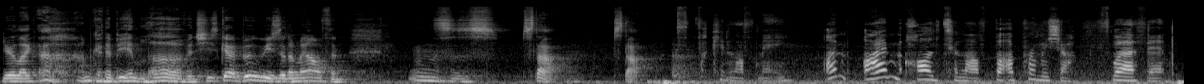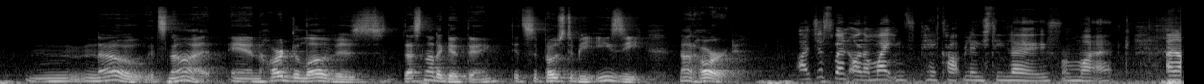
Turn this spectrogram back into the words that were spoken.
you're like, oh, I'm gonna be in love, and she's got boobies in her mouth, and mm, this is stop, stop. fucking love me. I'm I'm hard to love, but I promise you, it's worth it. No, it's not. And hard to love is that's not a good thing. It's supposed to be easy, not hard. I just went on. I'm waiting to pick up Lucy Lou from work, and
